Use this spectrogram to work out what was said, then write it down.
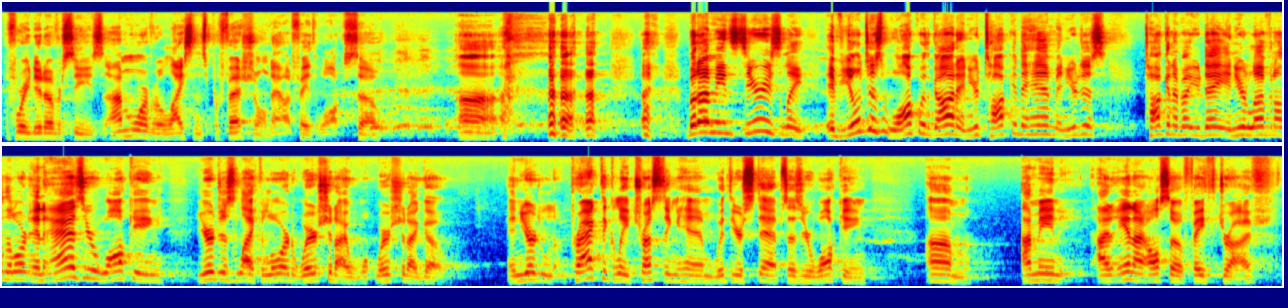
before you do it overseas. I'm more of a licensed professional now at Faith Walks, so. Uh, but I mean, seriously, if you'll just walk with God and you're talking to Him and you're just talking about your day and you're loving on the Lord, and as you're walking, you're just like, Lord, where should I, where should I go? And you're practically trusting Him with your steps as you're walking. Um, I mean, I, and I also faith drive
